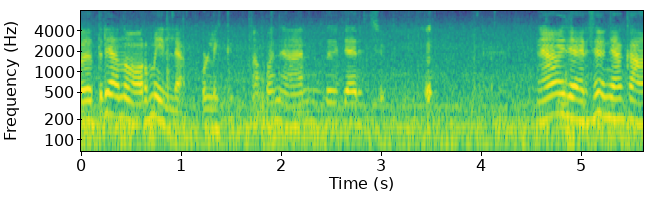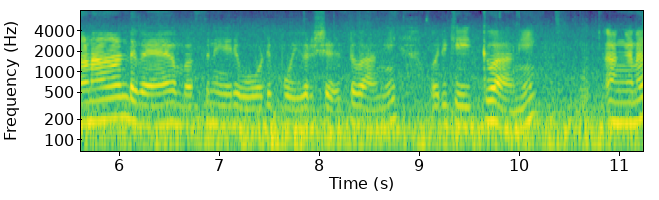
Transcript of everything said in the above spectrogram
ബർത്ത്ഡേ ആണെന്ന് ഓർമ്മയില്ല പുള്ളിക്ക്. അപ്പോൾ ഞാൻ ഇത് വിചാരിച്ചു. ഞാൻ വിചാരിച്ചു ഞാൻ കാണാണ്ട് വേഗം ബസ്സിന് കയറി ഓടിപ്പോയി. ഒരു ഷർട്ട് വാങ്ങി ഒരു കേക്ക് വാങ്ങി. അങ്ങനെ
